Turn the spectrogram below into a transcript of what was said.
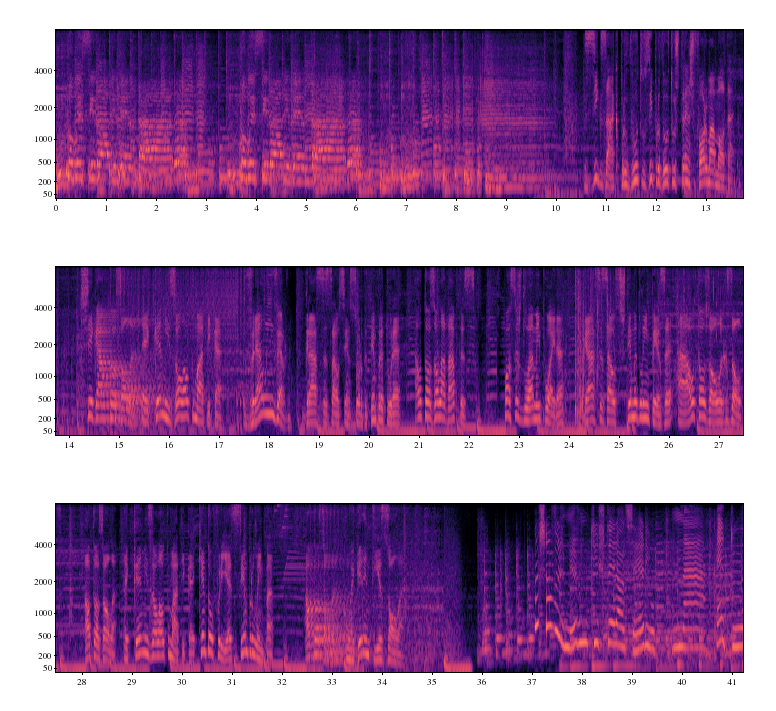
Publicidade inventada. Publicidade inventada. Zig-Zag Produtos e Produtos transforma a moda. Chega a Autozola, a camisola automática. Verão e inverno. Graças ao sensor de temperatura, a Autozola adapta-se. Poças de lama e poeira. Graças ao sistema de limpeza, a Autozola resolve. Autozola, a camisola automática, quente ou fria, sempre limpa. Autozola, com a garantia Zola. Achavas mesmo que isto era a sério? Não, é tudo.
